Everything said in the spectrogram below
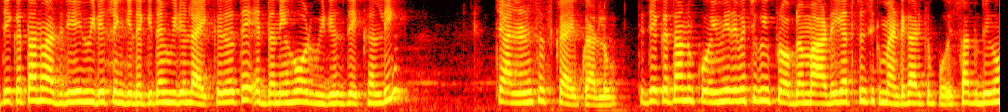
ਜੇਕਰ ਤੁਹਾਨੂੰ ਅੱਜ ਦੀ ਇਹ ਵੀਡੀਓ ਚੰਗੀ ਲੱਗੀ ਤਾਂ ਵੀਡੀਓ ਲਾਈਕ ਕਰਿਓ ਤੇ ਇਦਾਂ ਦੀਆਂ ਹੋਰ ਵੀਡੀਓਜ਼ ਦੇਖਣ ਲਈ ਚੈਨਲ ਨੂੰ ਸਬਸਕ੍ਰਾਈਬ ਕਰ ਲਓ। ਤੇ ਜੇਕਰ ਤੁਹਾਨੂੰ ਕੋਈ ਵੀ ਇਹਦੇ ਵਿੱਚ ਕੋਈ ਪ੍ਰੋਬਲਮ ਆ ਰਹੀ ਹੈ ਤਾਂ ਤੁਸੀਂ ਕਮੈਂਟ ਕਰਕੇ ਪੁੱਛ ਸਕਦੇ ਹੋ।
